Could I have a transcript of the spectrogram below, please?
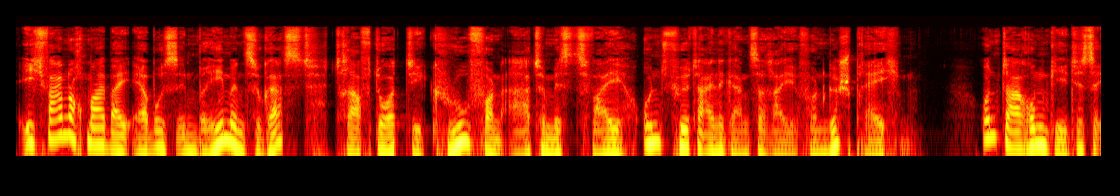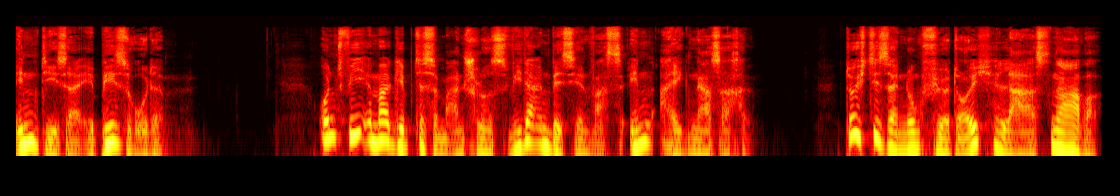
Ich war nochmal bei Airbus in Bremen zu Gast, traf dort die Crew von Artemis 2 und führte eine ganze Reihe von Gesprächen. Und darum geht es in dieser Episode. Und wie immer gibt es im Anschluss wieder ein bisschen was in eigener Sache. Durch die Sendung führt euch Lars Naber.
